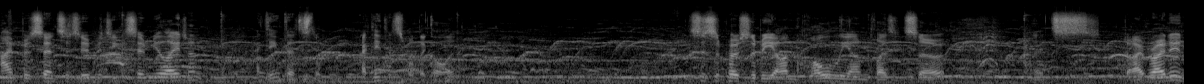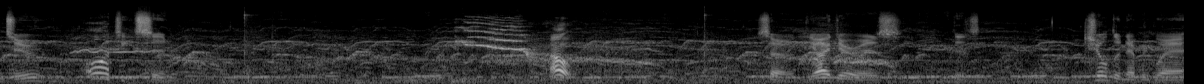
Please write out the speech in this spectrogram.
hypersensitivity simulator. I think that's the, I think that's what they call it. This is supposed to be unholy unpleasant, so let's dive right into Auti-sim. Oh. So the idea is there's children everywhere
